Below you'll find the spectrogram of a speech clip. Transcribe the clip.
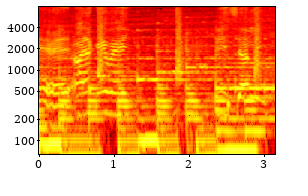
quem vem, oye quem vem. Picha.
